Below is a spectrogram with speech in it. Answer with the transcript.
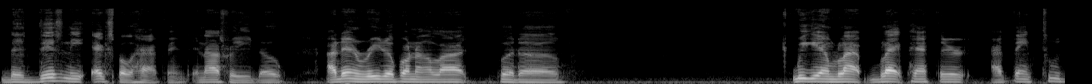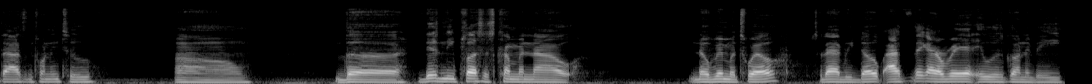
the Disney Expo happened, and that's pretty dope. I didn't read up on it a lot, but uh, we get Black Black Panther. I think 2022. Um, the Disney Plus is coming out November 12th, so that'd be dope. I think I read it was gonna be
